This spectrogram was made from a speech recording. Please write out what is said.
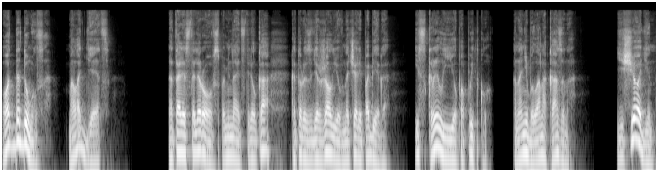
Вот додумался. Молодец. Наталья Столярова вспоминает стрелка, который задержал ее в начале побега и скрыл ее попытку. Она не была наказана. Еще один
